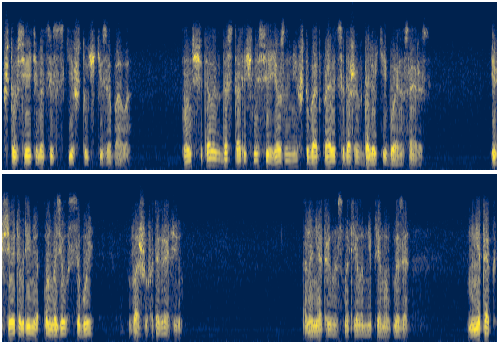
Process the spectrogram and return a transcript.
что все эти нацистские штучки забава. Он считал их достаточно серьезными, чтобы отправиться даже в далекий Буэнос-Айрес. И все это время он возил с собой вашу фотографию. Она неотрывно смотрела мне прямо в глаза. Мне так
